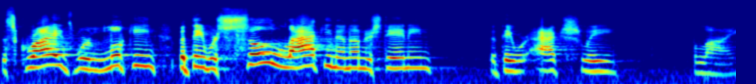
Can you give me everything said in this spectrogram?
The scribes were looking, but they were so lacking in understanding that they were actually blind.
